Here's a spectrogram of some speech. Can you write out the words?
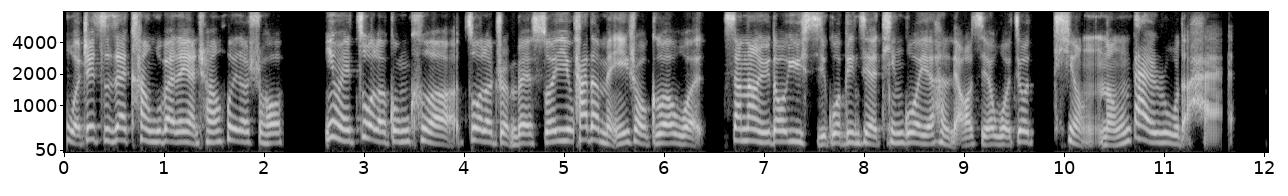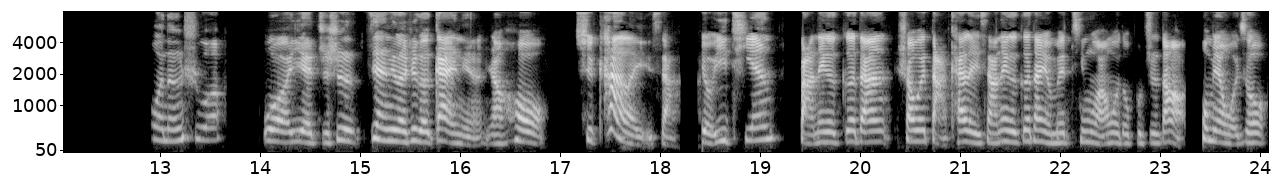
我这次在看伍佰的演唱会的时候，因为做了功课、做了准备，所以他的每一首歌我相当于都预习过，并且听过，也很了解，我就挺能代入的。还，我能说，我也只是建立了这个概念，然后去看了一下。有一天把那个歌单稍微打开了一下，那个歌单有没有听完我都不知道，后面我就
